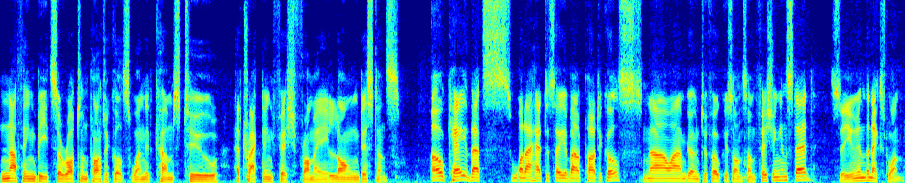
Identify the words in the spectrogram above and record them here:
nothing beats a rotten particles when it comes to attracting fish from a long distance. Okay, that's what I had to say about particles. Now I'm going to focus on some fishing instead. See you in the next one.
